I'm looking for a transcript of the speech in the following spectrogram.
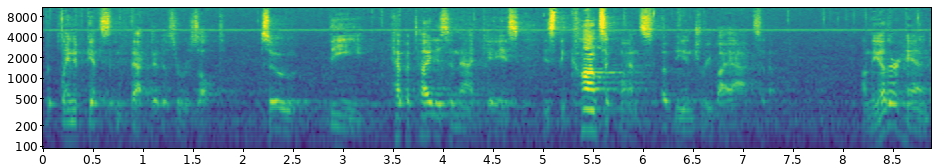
The plaintiff gets infected as a result. So the hepatitis in that case is the consequence of the injury by accident. On the other hand,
